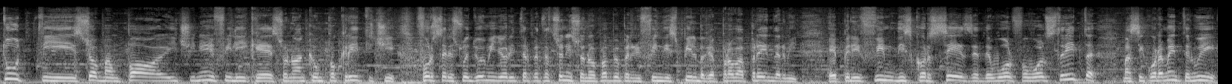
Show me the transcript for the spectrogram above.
tutti, insomma, un po' i cinefili che sono anche un po' critici, forse le sue due migliori interpretazioni sono proprio per il film di Spielberg che prova a prendermi e per il film di Scorsese The Wolf of Wall Street, ma sicuramente lui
